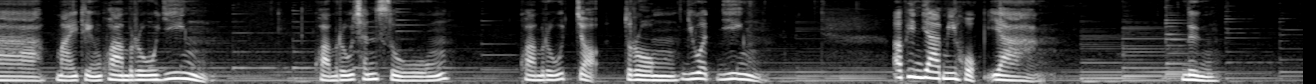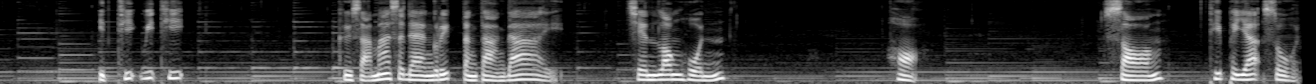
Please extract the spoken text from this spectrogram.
า หมายถึงความรู้ยิ่ง ความรู้ชั้นสูง ความรู้เจาะตรงยวดยิ่ง อภิญญามีหกอย่าง 1. อิทธิวิธิ คือสามารถแสดงฤทธิ์ต่างๆได้ เช่นลองหนเหาะ 2. ทิพยโสต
